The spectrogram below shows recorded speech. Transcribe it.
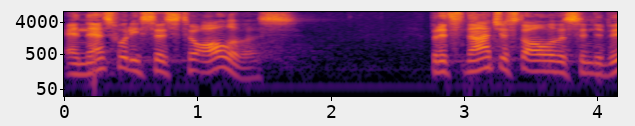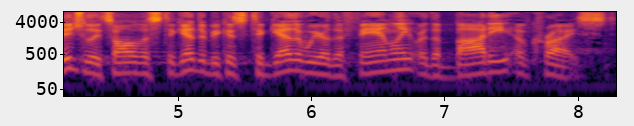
And that's what he says to all of us. But it's not just all of us individually, it's all of us together because together we are the family or the body of Christ.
